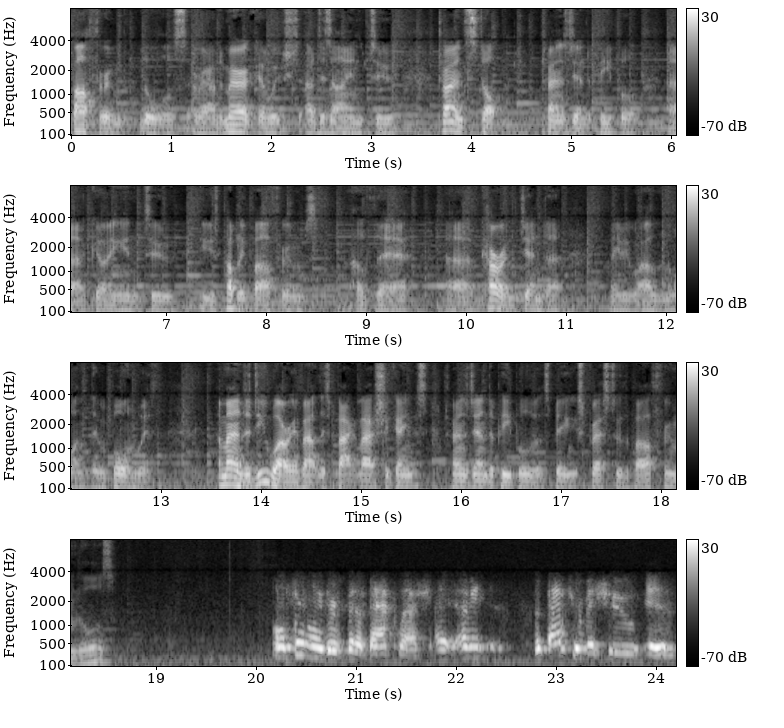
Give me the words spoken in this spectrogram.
bathroom laws around America, which are designed to try and stop transgender people uh, going into use public bathrooms of their uh, current gender, maybe rather than the one that they were born with. Amanda, do you worry about this backlash against transgender people that's being expressed through the bathroom laws? Well, certainly there's been a backlash. I, I mean, the bathroom issue is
